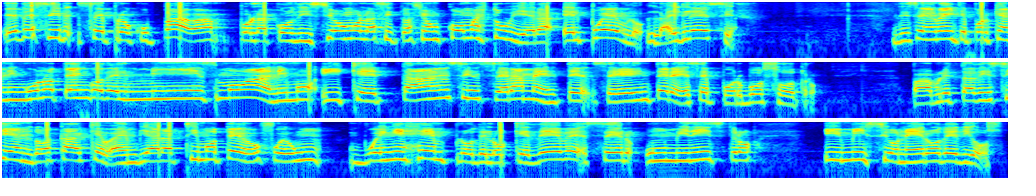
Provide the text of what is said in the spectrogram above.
Es decir, se preocupaba por la condición o la situación como estuviera el pueblo, la iglesia. Dice el 20, porque a ninguno tengo del mismo ánimo y que tan sinceramente se interese por vosotros. Pablo está diciendo acá que va a enviar a Timoteo, fue un buen ejemplo de lo que debe ser un ministro y misionero de Dios.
